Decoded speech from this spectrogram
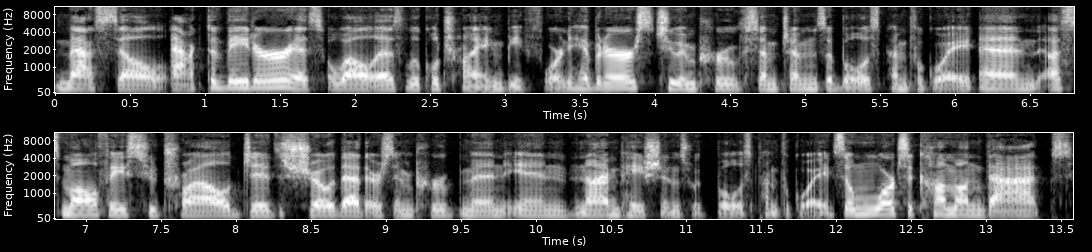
mast cell activator, as well as leukotriene B4 inhibitors to improve symptoms of bullous pemphigoid. And a small phase two trial did show that there's improvement in nine patients with bullous pemphigoid. So more to come on that.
